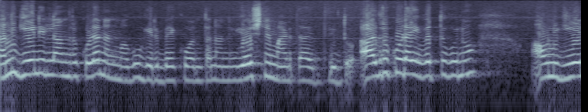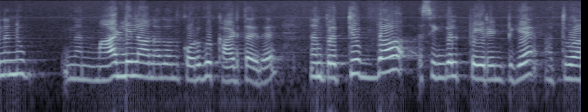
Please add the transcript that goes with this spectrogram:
ನನಗೇನಿಲ್ಲ ಅಂದರೂ ಕೂಡ ನನ್ನ ಮಗುಗಿರಬೇಕು ಅಂತ ನಾನು ಯೋಚನೆ ಮಾಡ್ತಾ ಇದ್ದಿದ್ದು. ಆದರೂ ಕೂಡ ಇವತ್ತಿಗೂ ಅವನಿಗೆ ಏನನ್ನು ನಾನು ಮಾಡಲಿಲ್ಲ ಅನ್ನೋದೊಂದು ಕೊರಗು ಕಾಡ್ತಾ ಇದೆ. ನಾನು ಪ್ರತಿಯೊಬ್ಬ ಸಿಂಗಲ್ ಪೇರೆಂಟ್ಗೆ ಅಥವಾ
